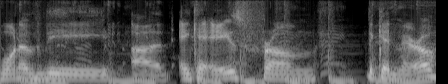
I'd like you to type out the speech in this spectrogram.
one of the uh, AKAs from the Kid Mero.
